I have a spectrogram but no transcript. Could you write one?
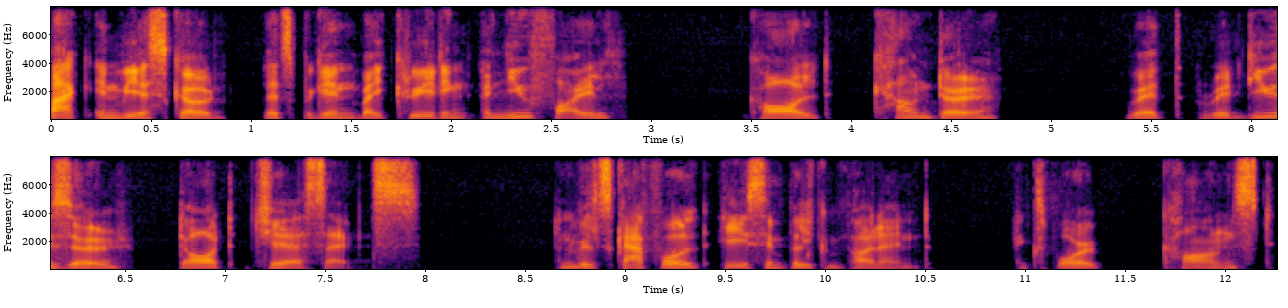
Back in VS Code, let's begin by creating a new file called counter with reducer.jsx. And we'll scaffold a simple component. Export const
